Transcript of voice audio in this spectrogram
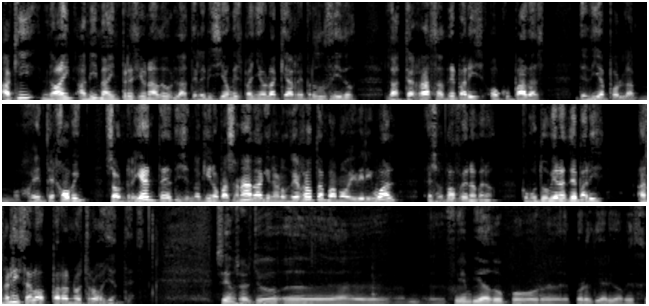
Aquí no hay, a mí me ha impresionado la televisión española que ha reproducido las terrazas de París ocupadas de día por la gente joven, sonrientes, diciendo aquí no pasa nada, aquí no nos derrotan, vamos a vivir igual. Esos dos fenómenos, como tú vienes de París, analízalos para nuestros oyentes. Sí, vamos a ver, yo eh, fui enviado por, eh, por, el diario ABC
